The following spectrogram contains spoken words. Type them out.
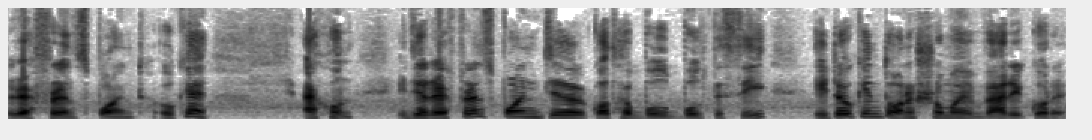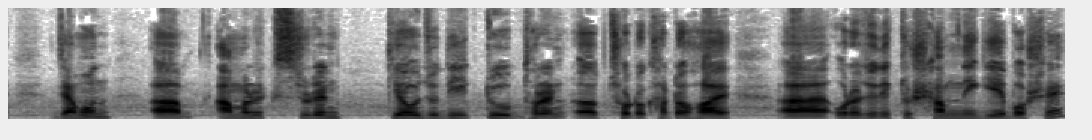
রেফারেন্স পয়েন্ট ওকে এখন, এই যে রেফারেন্স পয়েন্ট যেটার কথা বল- বলতেছি, এটাও কিন্তু অনেক সময় ভ্যারি করে। যেমন আমার স্টুডেন্ট কেউ যদি একটু ধরেন ছোটোখাটো হয় ওরা যদি একটু সামনে গিয়ে বসে,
